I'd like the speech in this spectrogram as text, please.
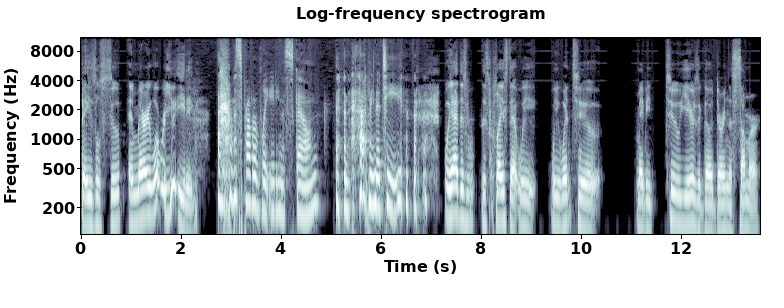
basil soup. And Mary, what were you eating? I was probably eating a scone and having a tea. we had this this place that we we went to maybe two years ago during the summer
